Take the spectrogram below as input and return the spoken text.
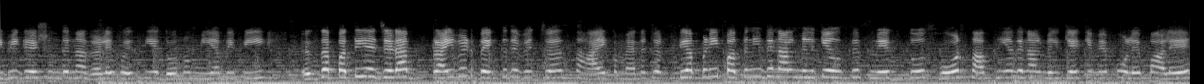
ਇਮੀਗ੍ਰੇਸ਼ਨ ਦੇ ਨਾਲ ਰਲੇ ਹੋਏ ਸੀ ਇਹ ਦੋਨੋਂ ਮੀਆਂ ਬੀਬੀ। ਇਸ ਦਾ ਪਤੀ ਹੈ ਜਿਹੜਾ ਪ੍ਰਾਈਵੇਟ ਬੈਂਕ ਦੇ ਵਿੱਚ ਸਹਾਇਕ ਮੈਨੇਜਰ ਤੇ ਆਪਣੀ ਪਤਨੀ ਦੇ ਨਾਲ ਮਿਲ ਕੇ ਉਸਦੇ ਸਮੇਤ ਦੋ ਹੋਰ ਸਾਥੀਆਂ ਦੇ ਨਾਲ ਮਿਲ ਕੇ ਕਿਵੇਂ ਭੋਲੇ ਭਾਲੇ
